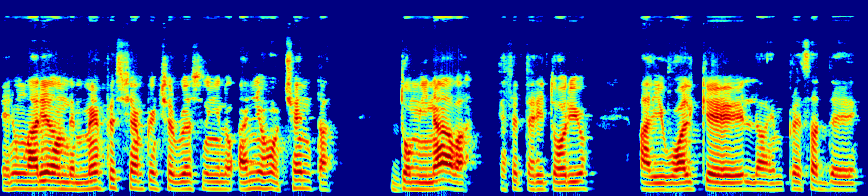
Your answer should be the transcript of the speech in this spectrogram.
era un área donde Memphis Championship Wrestling en los años 80 dominaba ese territorio al igual que las empresas de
